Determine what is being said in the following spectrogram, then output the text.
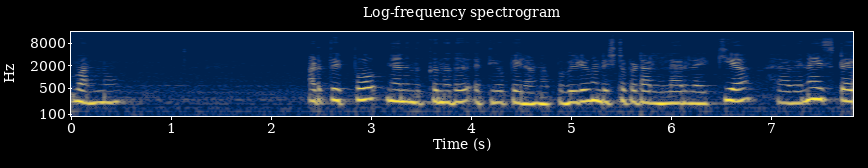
വന്നു. അടുത്ത് ഇപ്പോൾ ഞാൻ നിൽക്കുന്നത് എത്യോപ്യയിലാണ്. അപ്പോൾ വീഡിയോ കണ്ട് ഇഷ്ടപ്പെട്ടാൽ എല്ലാവരും ലൈക്ക് ചെയ്യുക. ഹാവ് എ നൈസ് ഡേ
